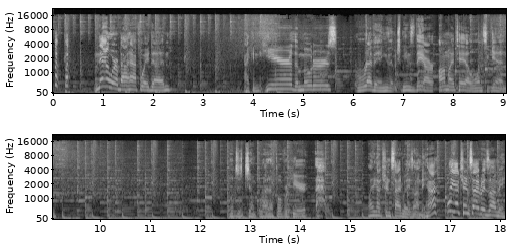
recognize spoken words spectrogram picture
now we're about halfway done. I can hear the motors revving, which means they are on my tail once again. We'll just jump right up over here. Ah, why you gotta turn sideways on me, huh? Why you gotta turn sideways on me?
